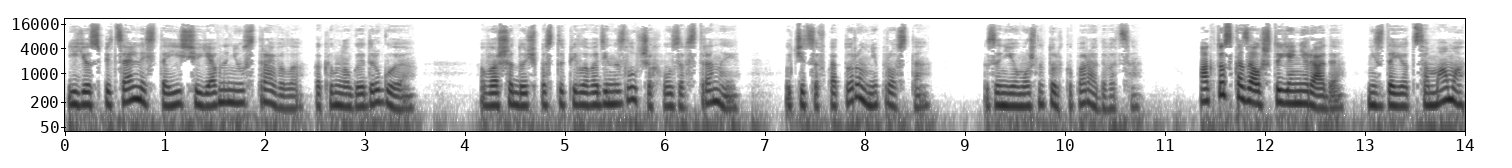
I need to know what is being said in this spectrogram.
Ее специальность Таисию явно не устраивала, как и многое другое. Ваша дочь поступила в один из лучших вузов страны, учиться в котором непросто. За нее можно только порадоваться. «А кто сказал, что я не рада?» — не сдается мама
